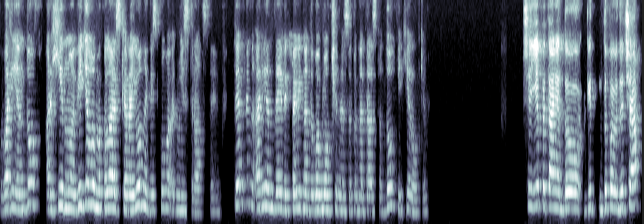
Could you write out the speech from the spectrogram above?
в оренду архівного відділу Миколаївської районної військової адміністрації. Термін оренди відповідно до вимог чинного законодавства до 5 років. Чи є питання до від доповідача?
